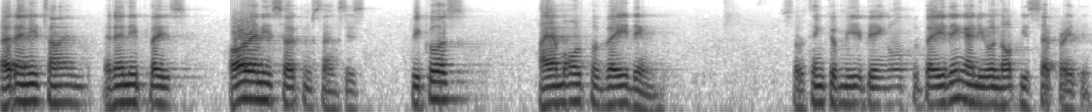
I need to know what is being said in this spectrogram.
at any time, at any place or any circumstances because I am all pervading. So think of me being all pervading and you will not be separated.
